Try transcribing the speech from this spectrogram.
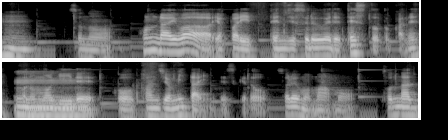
うん。その本来はやっぱり展示する上でテストとかねこの模擬でこう漢字を見たいんですけどそれもまあもうそんな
